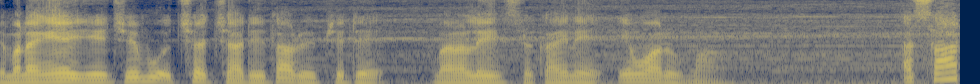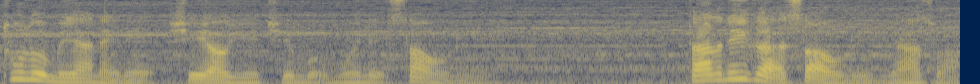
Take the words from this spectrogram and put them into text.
မြန်မာနိုင်ငံရဲ့ယဉ်ကျေးမှုအချက်အခြာဒေသတွေဖြစ်တဲ့မန္တလေးစကိုင်းနဲ့အင်းဝတို့မှာအစားထိုးလို့မရနိုင်တဲ့ရှေးရောက်ယဉ်ကျေးမှုအမွေးနဲ့အဆောက်အုံတွေတာသနိကအဆောက်အုံတွေများစွာ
